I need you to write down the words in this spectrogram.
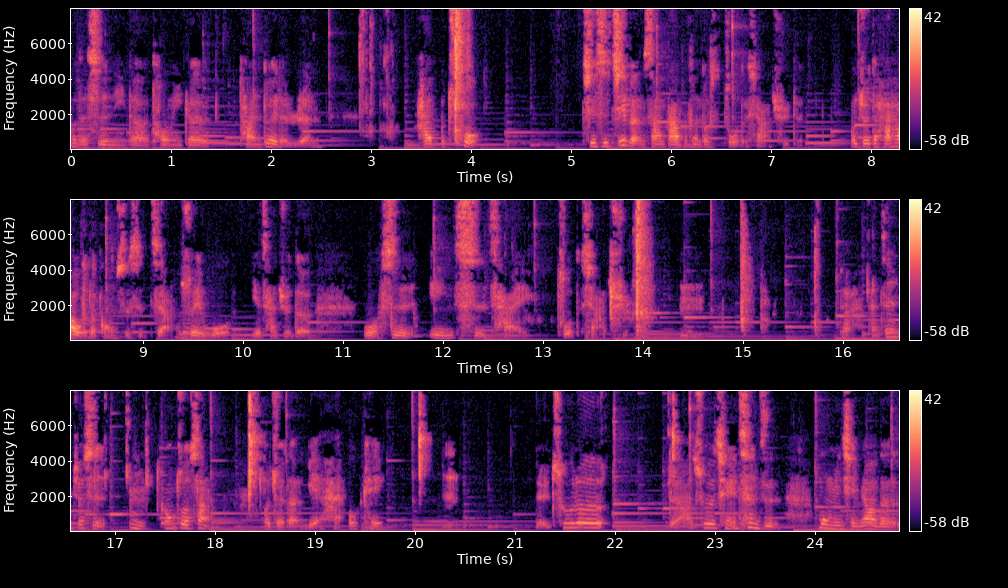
或者是你的同一个团队的人还不错，其实基本上大部分都是做得下去的。我觉得还好，我的公司是这样，所以我也才觉得。我是因此才做得下去，嗯，对啊，反正就是，嗯，工作上我觉得也还 OK，嗯，对，除了，对啊，除了前一阵子莫名其妙的，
